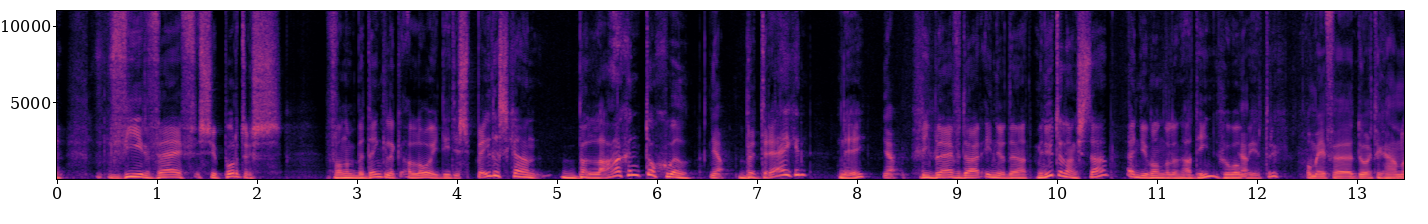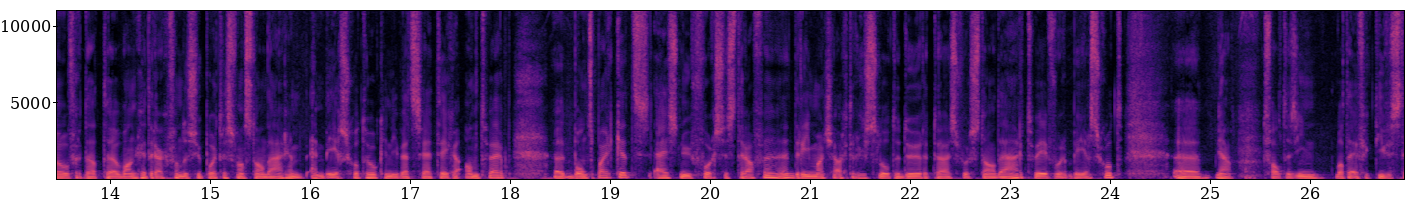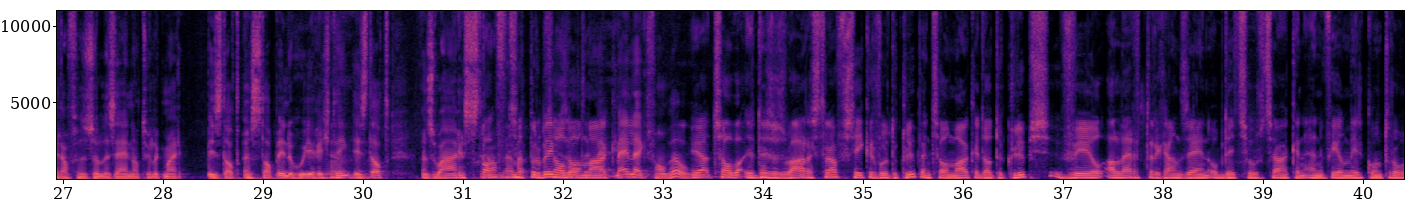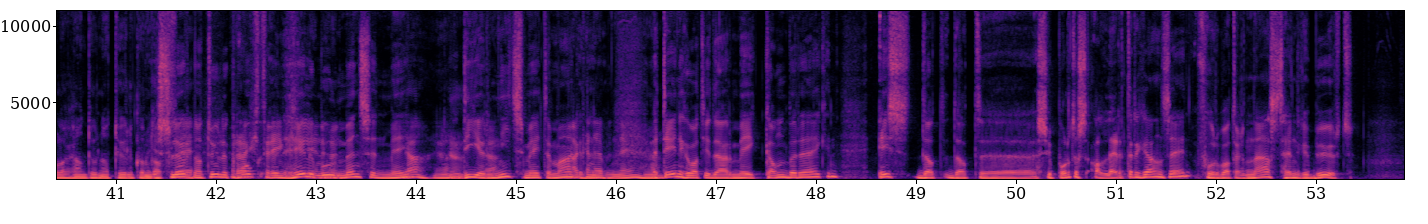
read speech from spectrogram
vier, vijf supporters van een bedenkelijk allooi die de spelers gaan belagen toch wel? Ja. Bedreigen? Nee. Ja. Die blijven daar inderdaad minutenlang staan en die wandelen nadien gewoon Ja. weer terug. Om even door te gaan over dat eh, wangedrag van de supporters van Standaard en, en Beerschot ook in die wedstrijd tegen Antwerpen. Het bondsparket eist nu forse straffen. Hè. Drie matchen achter gesloten deuren thuis voor Standaard, twee voor Beerschot. Eh, ja, het valt te zien wat de effectieve straffen zullen zijn natuurlijk. Maar is dat een stap in de goede richting? Is dat een zware straf? Maar het probleem Zal is wel altijd- maken. Mij lijkt van wel. Ja, het, zal, het is een zware straf, zeker voor de club. En het zal maken dat de clubs veel alerter gaan zijn op dit soort zaken en veel meer controle gaan doen natuurlijk. Je sleurt natuurlijk ook een heleboel hun- mensen mee Ja, ja. die er Ja. niets mee te maken, Maken hebben. hebben, nee, ja. Het enige wat je daarmee kan bereiken is dat, dat eh, supporters alerter gaan zijn voor wat er naast hen gebeurt.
